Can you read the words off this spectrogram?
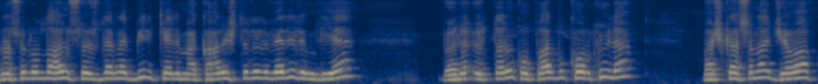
Resulullah'ın sözlerine bir kelime karıştırır veririm diye böyle ötleri kopar bu korkuyla başkasına cevap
